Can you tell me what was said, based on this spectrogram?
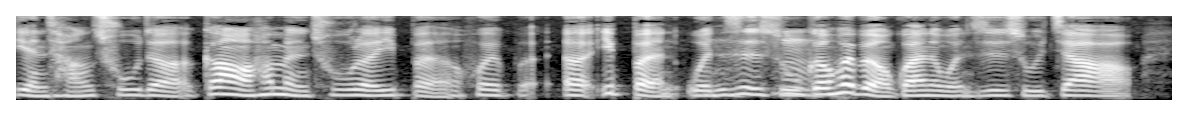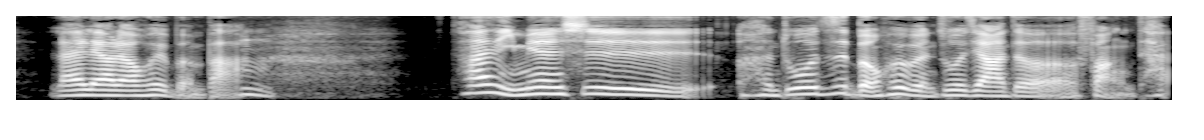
典藏出的，刚好他们出了一本绘本，呃，一本文字书，跟绘本有关的文字书，叫。来聊聊绘本吧。嗯，它里面是很多日本绘本作家的访谈。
